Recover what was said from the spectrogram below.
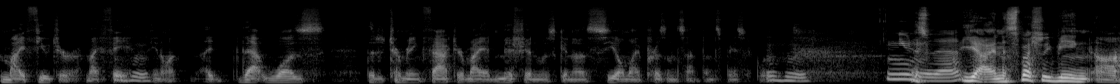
my future, my fate. You know, I, that was the determining factor. My admission was going to seal my prison sentence, basically. And you knew that. Yeah, and especially being uh,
